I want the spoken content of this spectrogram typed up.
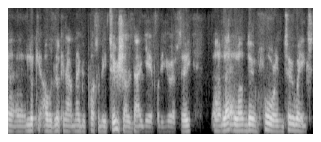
uh, looking. I was looking at maybe possibly two shows that year for the UFC, uh, let alone doing four in two weeks.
